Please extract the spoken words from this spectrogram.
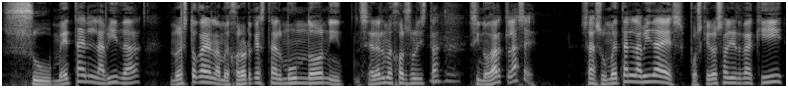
su meta en la vida no es tocar en la mejor orquesta del mundo ni ser el mejor solista, sino dar clase. O sea, su meta en la vida es, pues quiero salir de aquí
